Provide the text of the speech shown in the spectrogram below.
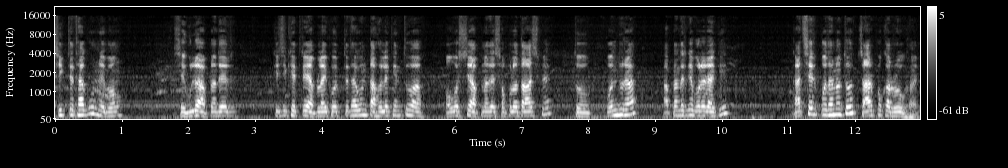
শিখতে থাকুন এবং সেগুলো আপনাদের কৃষিক্ষেত্রে অ্যাপ্লাই করতে থাকুন, তাহলে কিন্তু অবশ্যই আপনাদের সফলতা আসবে। তো বন্ধুরা, আপনাদেরকে বলে রাখি, গাছের প্রধানত চার প্রকার রোগ হয়।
